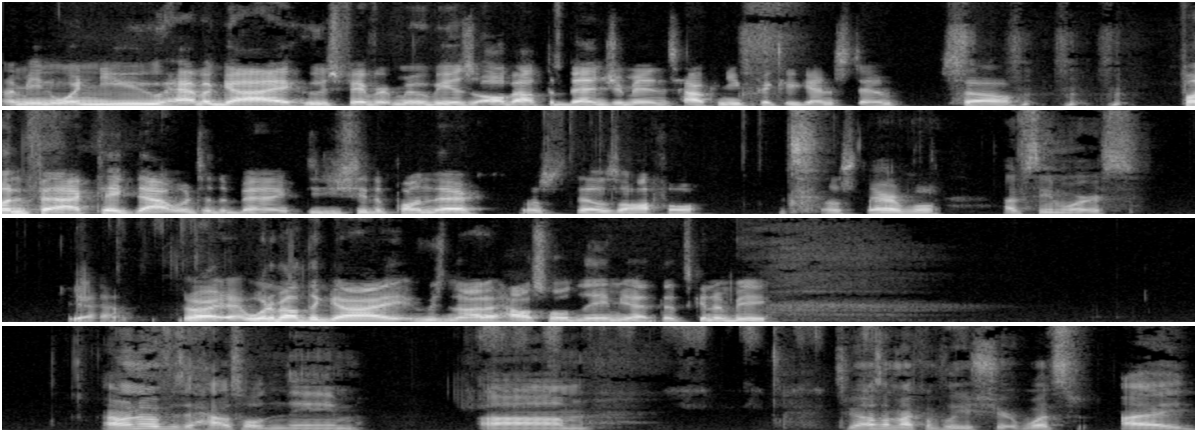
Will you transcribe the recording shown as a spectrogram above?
I mean, when you have a guy whose favorite movie is all about the Benjamins, how can you pick against him? So, fun fact, take that one to the bank. Did you see the pun there? That was, that was awful. That was terrible. I've seen worse. Yeah. All right. What about the guy who's not a household name yet? That's going to be I don't know if it's a household name. Um, to be honest, I'm not completely sure. What's I?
